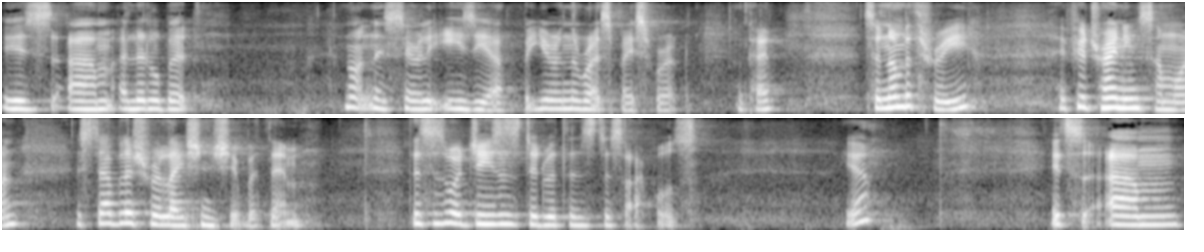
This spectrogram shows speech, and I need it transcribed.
is um, a little bit not necessarily easier, but you're in the right space for it. Okay? So, number three, if you're training someone, establish relationship with them. This is what Jesus did with his disciples. Yeah? It's um,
